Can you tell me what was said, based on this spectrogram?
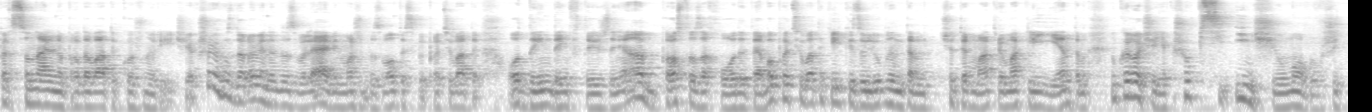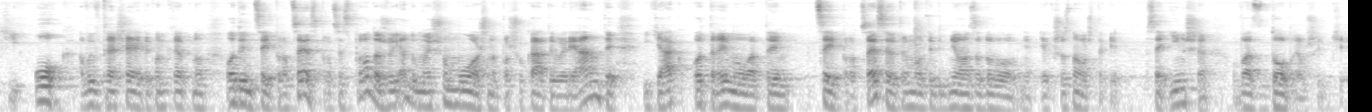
персонально продавати кожну річ. Якщо його здоров'я не дозволяє, він може дозволити собі працювати один день в тиждень, а просто заходити, або працювати тільки з улюбленим там чотирма-трьома клієнтами. Ну коротше, якщо всі інші умови в житті ок, а ви втрачаєте конкретно один цей процес, процес продажу, я думаю, що можна пошукати варіанти, як отримувати цей процес і отримувати від нього задоволення, якщо знову ж таки все інше у вас добре в житті.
